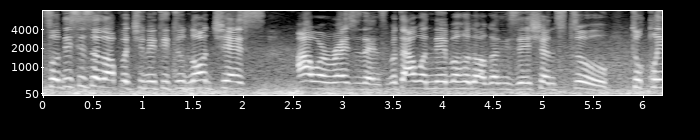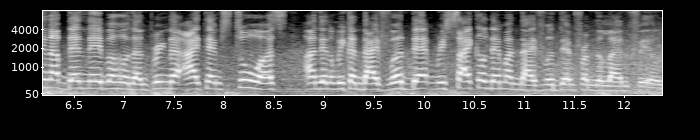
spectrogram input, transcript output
So this is an opportunity to not just our residents, but our neighborhood organizations too, to clean up their neighborhood and bring the items to us, and then we can divert them, recycle them, and divert them from the landfill.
